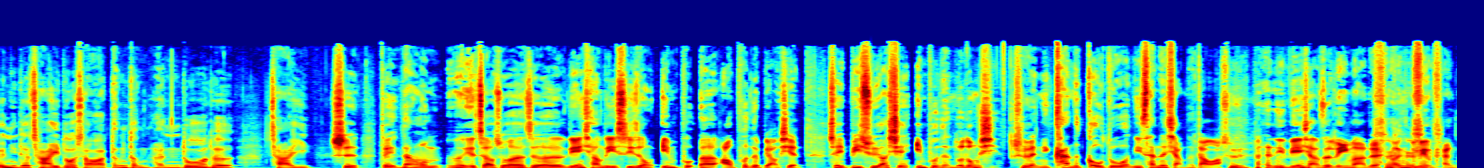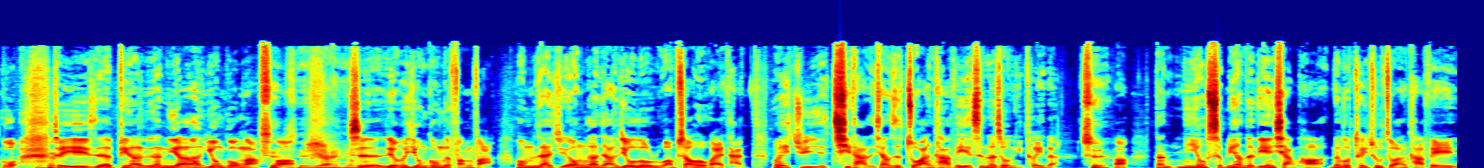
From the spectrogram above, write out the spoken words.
跟你的差异多少啊？等等，很多的差异。是对，但我们呃也知道说，这个联想力是一种 input 呃 output 的表现，所以必须要先 input 很多东西，是对不对？你看的够多，你才能想得到啊。是反正你联想是零嘛，对吧，你没有看过，所以这平常那你要很用功啊，是哦是要很用是有没有用功的方法？我们再举，我们刚刚讲的优酪乳啊，我们稍后回来谈。我也举其他的，像是左岸咖啡也是那时候你推的是啊，那你用什么样的联想哈，能够推出左岸咖啡？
